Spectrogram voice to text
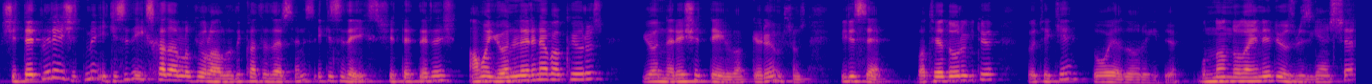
Şiddetleri eşit mi? İkisi de x kadarlık yol aldı dikkat ederseniz. İkisi de x. Şiddetleri de eşit. Ama yönlerine bakıyoruz. Yönler eşit değil bak görüyor musunuz? Birisi batıya doğru gidiyor. Öteki doğuya doğru gidiyor. Bundan dolayı ne diyoruz biz gençler?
